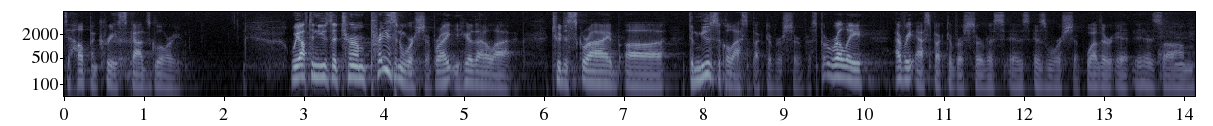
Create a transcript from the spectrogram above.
to help increase God's glory. We often use the term praise and worship, right? You hear that a lot to describe uh, the musical aspect of our service. But really, every aspect of our service is, is worship, whether it is um,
